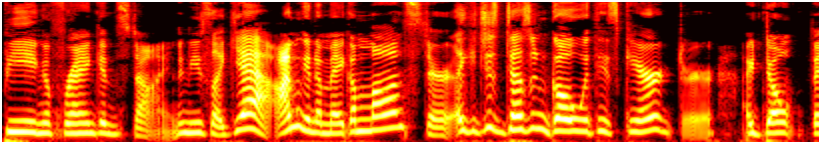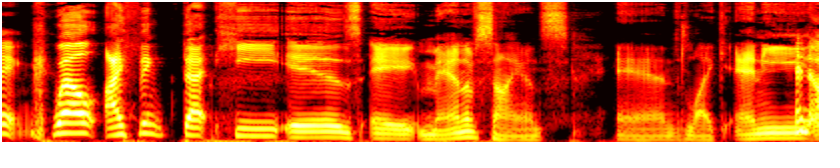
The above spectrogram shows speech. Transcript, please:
being a Frankenstein, and he's like, "Yeah, I'm gonna make a monster." Like it just doesn't go with his character. I don't think. Well, I think that he is a man of science, and like any An of-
